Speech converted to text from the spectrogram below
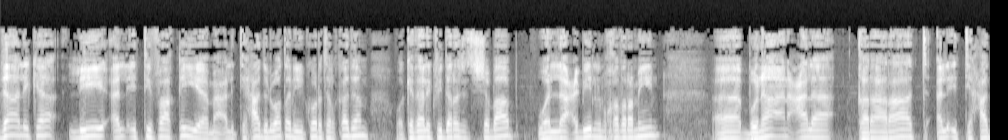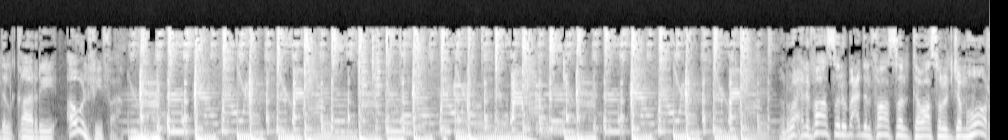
ذلك للاتفاقية مع الاتحاد الوطني لكرة القدم وكذلك في درجة الشباب واللاعبين المخضرمين آه، بناء على قرارات الاتحاد القاري أو الفيفا. نروح لفاصل وبعد الفاصل تواصل الجمهور.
